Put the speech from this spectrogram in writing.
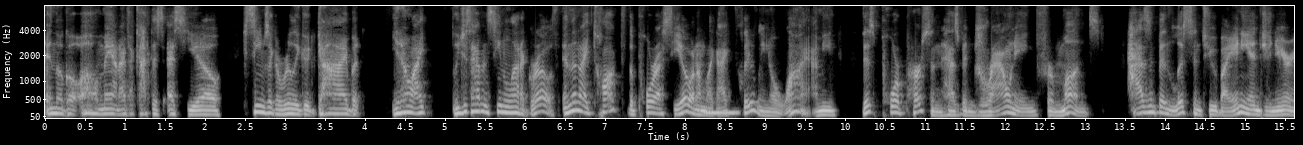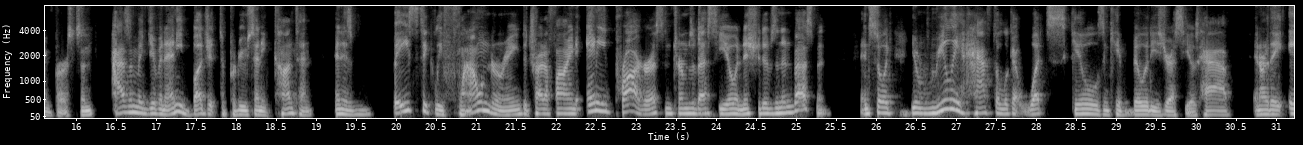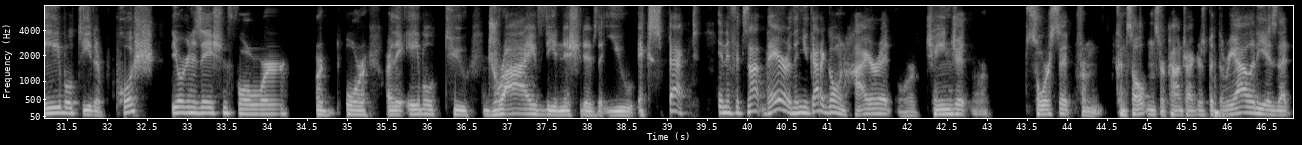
and they'll go, "Oh man, I've got this SEO. He seems like a really good guy, but you know, I we just haven't seen a lot of growth." And then I talk to the poor SEO, and I'm like, I mm-hmm. clearly know why. I mean, this poor person has been drowning for months, hasn't been listened to by any engineering person, hasn't been given any budget to produce any content, and is basically floundering to try to find any progress in terms of SEO initiatives and investment. And so, like, you really have to look at what skills and capabilities your SEOs have, and are they able to either push the organization forward, or or are they able to drive the initiatives that you expect? And if it's not there, then you got to go and hire it, or change it, or source it from consultants or contractors. But the reality is that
